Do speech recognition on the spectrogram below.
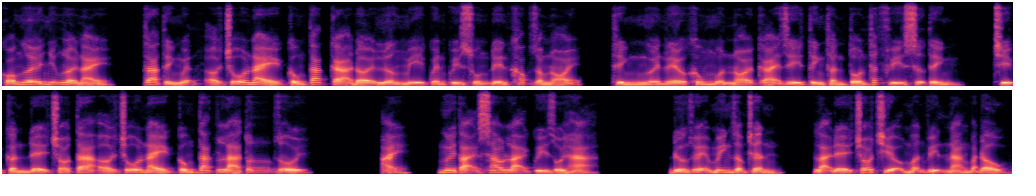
có ngươi những lời này, ta tình nguyện ở chỗ này công tác cả đời lương mỹ quên quỳ xuống đến khóc dòng nói, thỉnh ngươi nếu không muốn nói cái gì tinh thần tổn thất phí sự tình, chỉ cần để cho ta ở chỗ này công tác là tốt rồi. Ai, ngươi tại sao lại quỳ rồi hả? Đường duệ minh dậm chân, lại để cho triệu mẫn vị nàng bắt đầu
